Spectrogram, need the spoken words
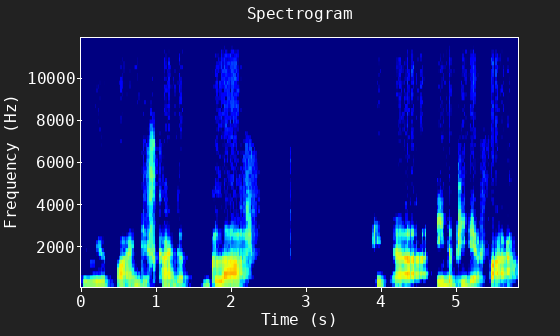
You will find this kind of graph. Uh, in the PDF file.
